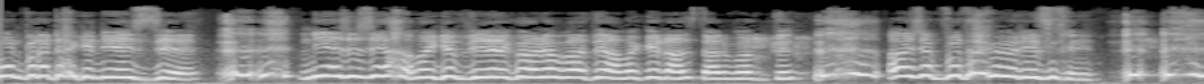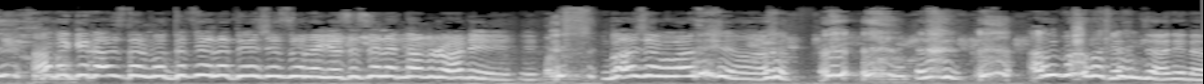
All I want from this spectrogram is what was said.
বোন পাড়া ডেকে নিয়ে এসছে। নিয়ে এসে সে আমাকে বিয়ে করে বাদে আমাকে রাস্তার মধ্যে অসভ্যতা করেছে। আমাকে রাস্তার মধ্যে ফেলে দিয়ে এসে চলে গেছে। ছেলের নাম রনি। বাসা আমি বাবাকে আমি জানি না।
